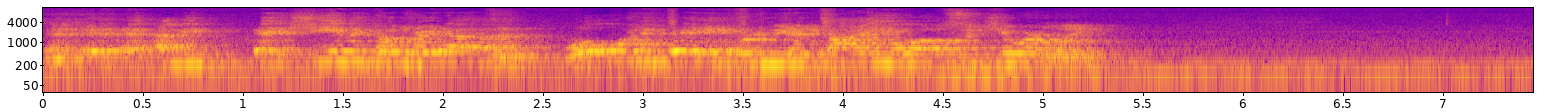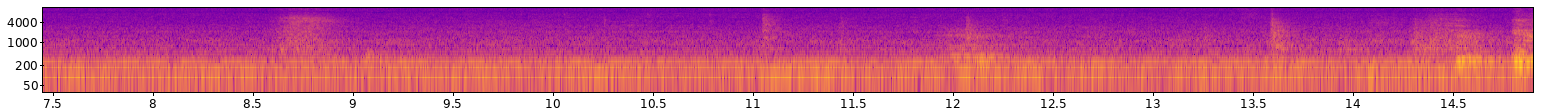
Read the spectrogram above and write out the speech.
and, I mean, and she even comes right out says, what would it take for me to tie you up securely?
